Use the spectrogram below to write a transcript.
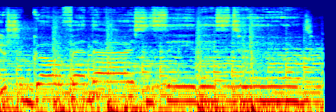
You should grow feathers and see this too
